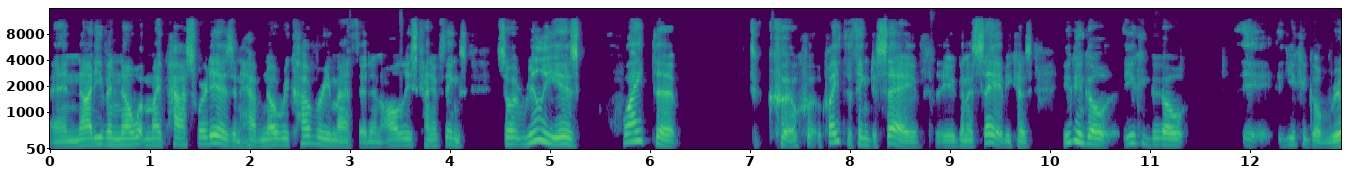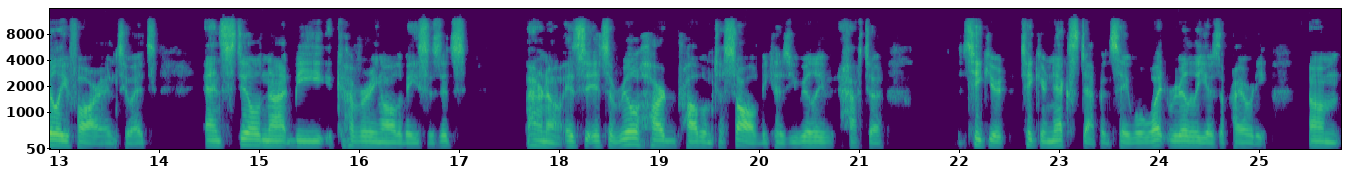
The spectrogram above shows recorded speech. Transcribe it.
and not even know what my password is and have no recovery method and all these kind of things. So it really is quite the quite the thing to say if you're going to say it because you can go you can go you could go really far into it and still not be covering all the bases. It's I don't know. It's it's a real hard problem to solve because you really have to take your take your next step and say, well, what really is the priority? Um,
